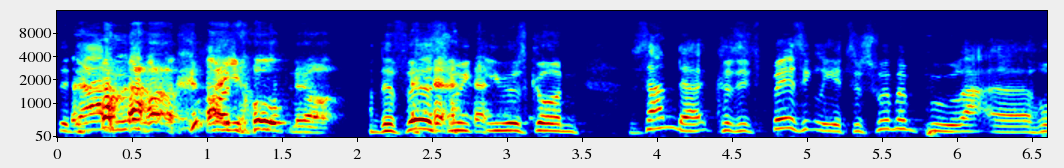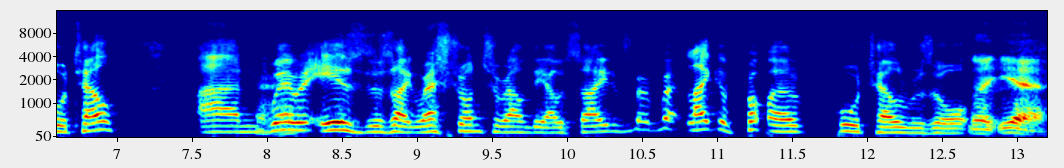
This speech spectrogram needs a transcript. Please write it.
the dad. was- I hope not. the first week he was going Xander because it's basically it's a swimming pool at a hotel, and Uh-huh. where it is, there's like restaurants around the outside, like a proper hotel resort. Like, yeah.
